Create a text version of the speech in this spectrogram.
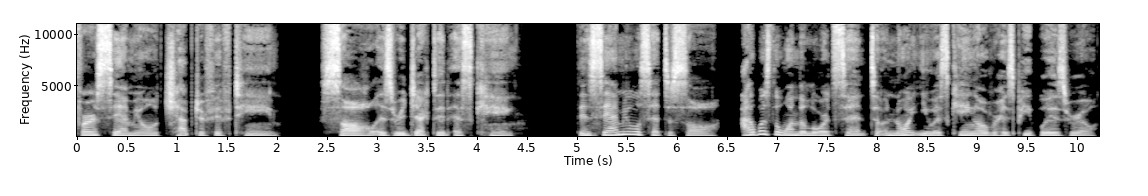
1 Samuel chapter 15 Saul is rejected as king. Then Samuel said to Saul, I was the one the Lord sent to anoint you as king over his people Israel.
